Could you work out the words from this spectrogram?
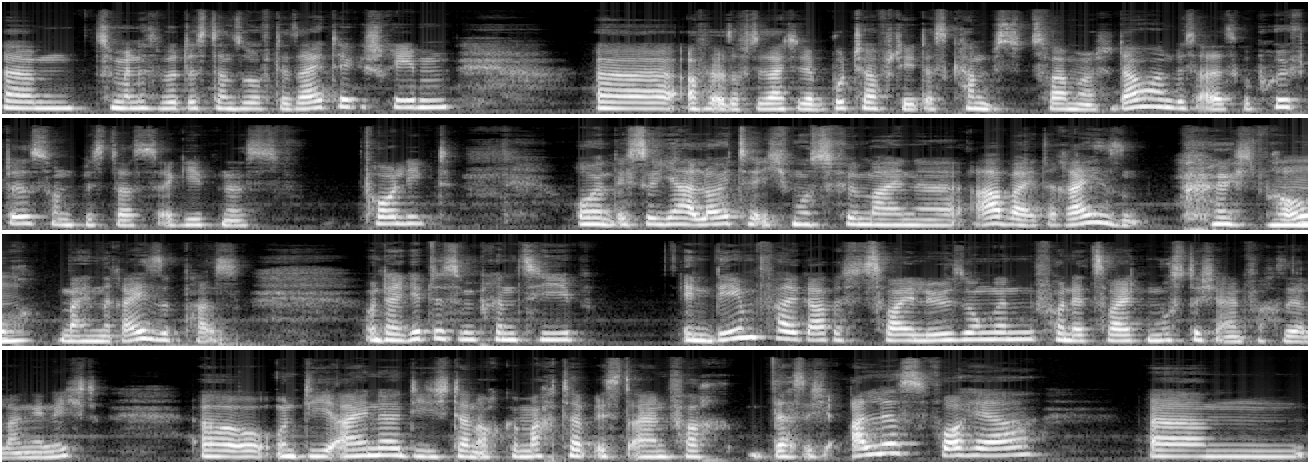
Ähm, zumindest wird es dann so auf der Seite geschrieben. Äh, also auf der Seite der Botschaft steht, das kann bis zu zwei Monate dauern, bis alles geprüft ist und bis das Ergebnis vorliegt. Und ich so, ja, Leute, ich muss für meine Arbeit reisen. Ich brauche mhm. meinen Reisepass. Und da gibt es im Prinzip, in dem Fall gab es zwei Lösungen, von der zweiten musste ich einfach sehr lange nicht. Äh, und die eine, die ich dann auch gemacht habe, ist einfach, dass ich alles vorher ähm,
